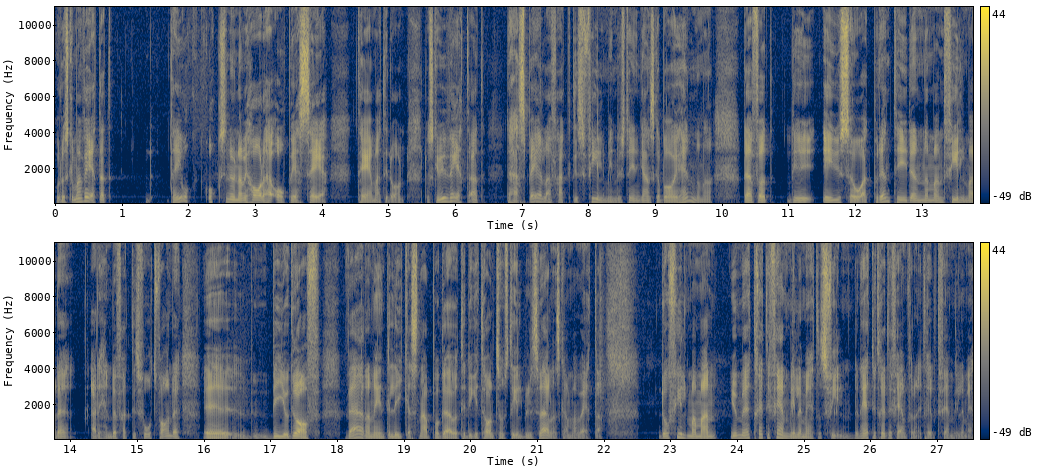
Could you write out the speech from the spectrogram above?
Och då ska man veta att det är också nu när vi har det här APS-C-temat idag, då ska vi veta att det här spelar faktiskt filmindustrin ganska bra i händerna. Därför att det är ju så att på den tiden när man filmade Ja, det händer faktiskt fortfarande. Eh, biografvärlden är inte lika snabb på att gå över till digitalt som stillbildsvärlden ska man veta. Då filmar man ju med 35 mm film. Den heter ju 35 för den är 35 mm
